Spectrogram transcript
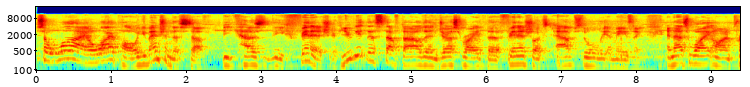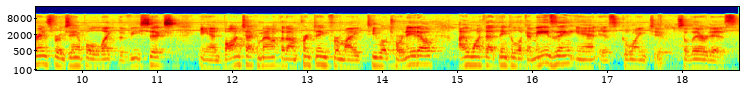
So why, oh why, Paul? You mentioned this stuff. Because the finish, if you get this stuff dialed in just right, the finish looks absolutely amazing. And that's why on prints, for example, like the V6 and Bondtech mount that I'm printing for my Tevo Tornado, I want that thing to look amazing and it's going to. So there it is.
